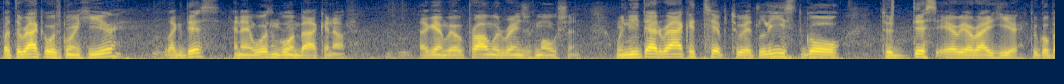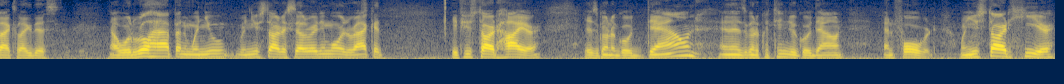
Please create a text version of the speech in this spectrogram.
but the racket was going here. Like this, and it wasn't going back enough. Mm -hmm. Again, we have a problem with range of motion. We need that racket tip to at least go to this area right here, to go back like this. Now what will happen when you, when you start accelerating more, the racket, if you start higher, is gonna go down, and then it's gonna continue to go down and forward. When you start here,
